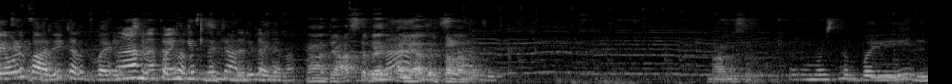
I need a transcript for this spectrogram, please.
एवढे भारी करत पाहिजे ना. हा ते मस्त बैल.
